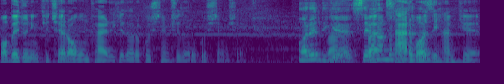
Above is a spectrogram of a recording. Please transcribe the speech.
ما بدونیم که چرا اون فردی که داره کشته میشه داره کشته میشه. آره دیگه سربازی هم که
